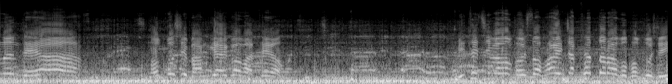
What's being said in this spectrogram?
정도는 돼야 벚꽃이 만개할 것 같아요. 밑에 지방은 벌써 활짝 폈더라고 벚꽃이.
